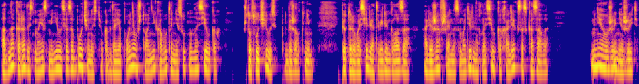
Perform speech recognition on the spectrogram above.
Однако радость моя сменилась озабоченностью, когда я понял, что они кого-то несут на носилках. «Что случилось?» – подбежал к ним. Петр и Василий отвели глаза, а лежавшая на самодельных носилках Алекса сказала. «Мне уже не жить.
